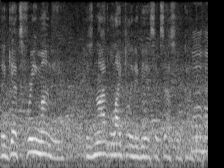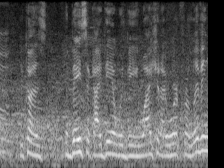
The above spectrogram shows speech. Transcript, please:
that gets free money is not likely to be a successful country mm-hmm. because the basic idea would be why should I work for a living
